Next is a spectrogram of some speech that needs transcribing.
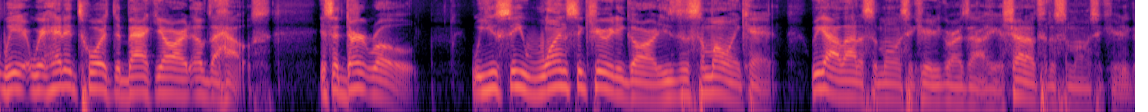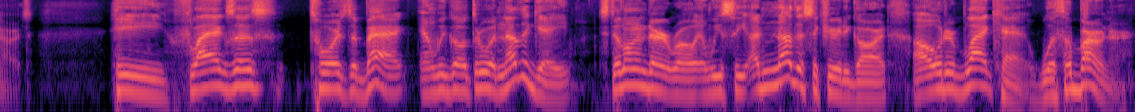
we we're headed towards the backyard of the house. It's a dirt road. Where you see one security guard. He's a Samoan cat. We got a lot of Samoan security guards out here. Shout out to the Samoan security guards. He flags us towards the back, and we go through another gate, still on a dirt road, and we see another security guard, an older black cat with a burner.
